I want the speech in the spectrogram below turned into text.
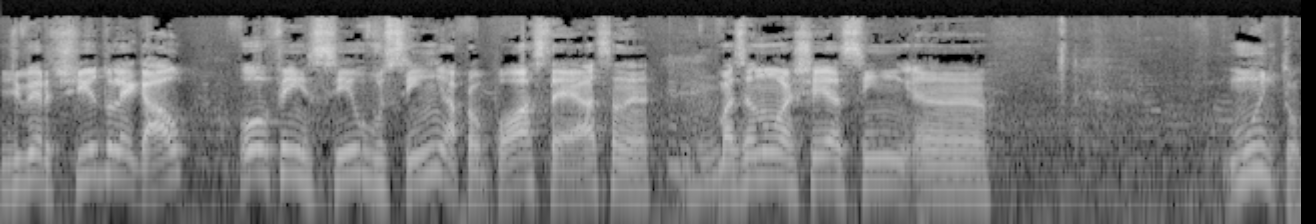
divertido, legal. Ofensivo, sim, a proposta é essa, né? Mas eu não achei assim. ah, muito,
